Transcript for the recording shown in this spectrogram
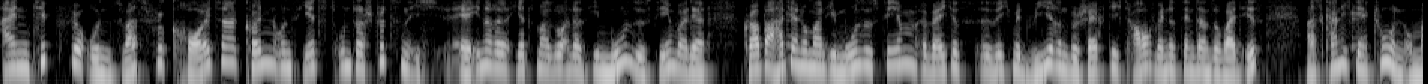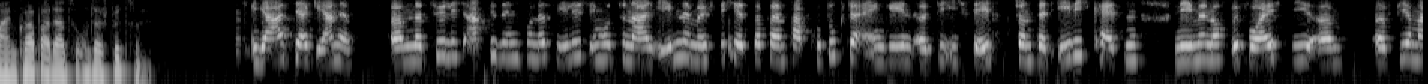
einen Tipp für uns? Was für Kräuter können uns jetzt unterstützen? Ich erinnere jetzt mal so an das Immunsystem, weil der Körper hat ja nun mal ein Immunsystem, welches sich mit Viren beschäftigt, auch wenn es denn dann soweit ist. Was kann ich denn tun, um meinen Körper da zu unterstützen? Ja, sehr gerne. Ähm, natürlich, abgesehen von der seelisch-emotionalen Ebene, möchte ich jetzt auf ein paar Produkte eingehen, äh, die ich selbst schon seit Ewigkeiten nehme, noch bevor ich die ähm, äh, Firma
